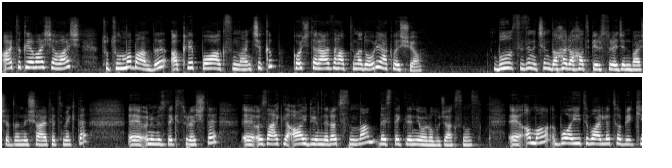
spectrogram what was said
Artık yavaş yavaş tutulma bandı Akrep Boğa aksından çıkıp Koç terazi hattına doğru yaklaşıyor. Bu sizin için daha rahat bir sürecin başladığını işaret etmekte. Ee, önümüzdeki süreçte e, özellikle ay düğümleri açısından destekleniyor olacaksınız. E, ama bu ay itibariyle tabii ki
